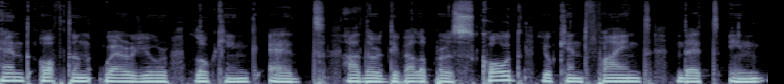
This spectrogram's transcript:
And often where you're looking at other developers code you can find that in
